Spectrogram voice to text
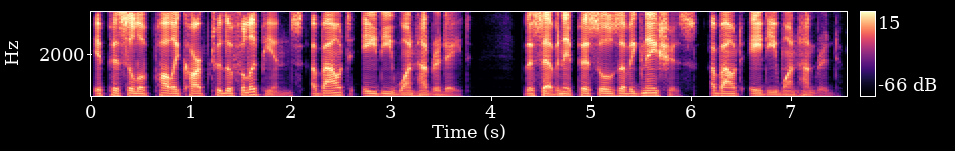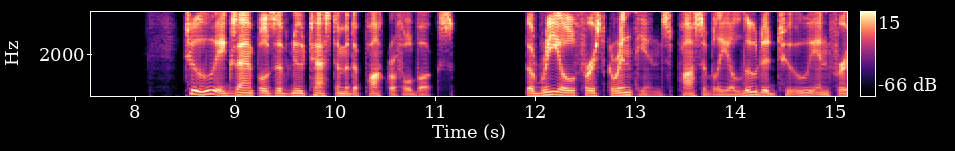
Epistle of Polycarp to the Philippians, about AD 108. The Seven Epistles of Ignatius, about AD 100. Two examples of New Testament apocryphal books. The real 1 Corinthians, possibly alluded to in 1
